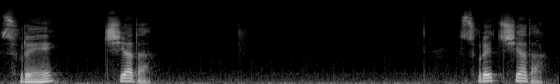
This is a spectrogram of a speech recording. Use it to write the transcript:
술에 취하다. 술에 취하다.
